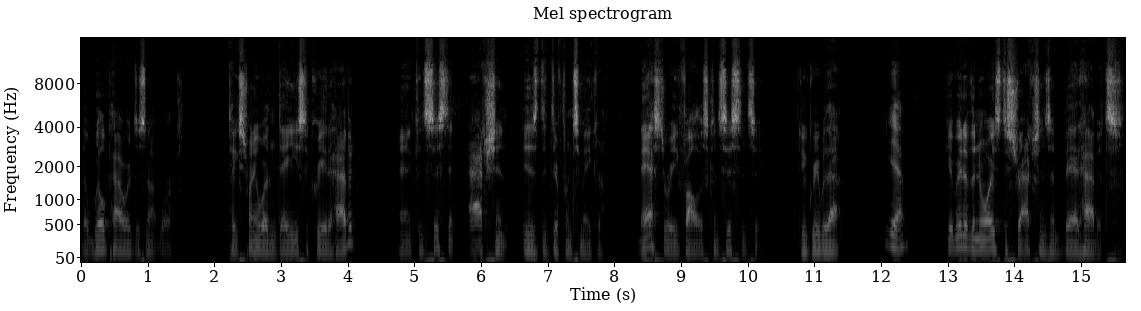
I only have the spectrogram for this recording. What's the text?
that willpower does not work. It takes 21 days to create a habit, and consistent action is the difference maker. Mastery follows consistency. Do you agree with that? Yeah. Get rid of the noise, distractions, and bad habits.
